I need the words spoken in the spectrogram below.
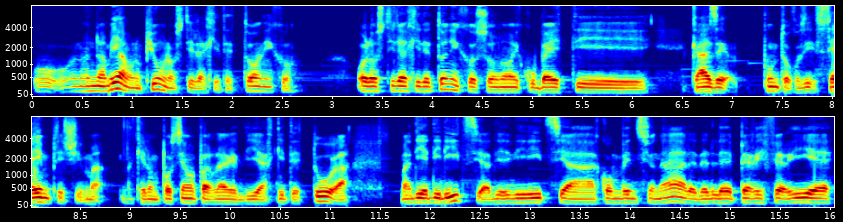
non abbiamo più uno stile architettonico o lo stile architettonico sono i cubetti, case appunto così semplici, ma che non possiamo parlare di architettura, ma di edilizia, di edilizia convenzionale, delle periferie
